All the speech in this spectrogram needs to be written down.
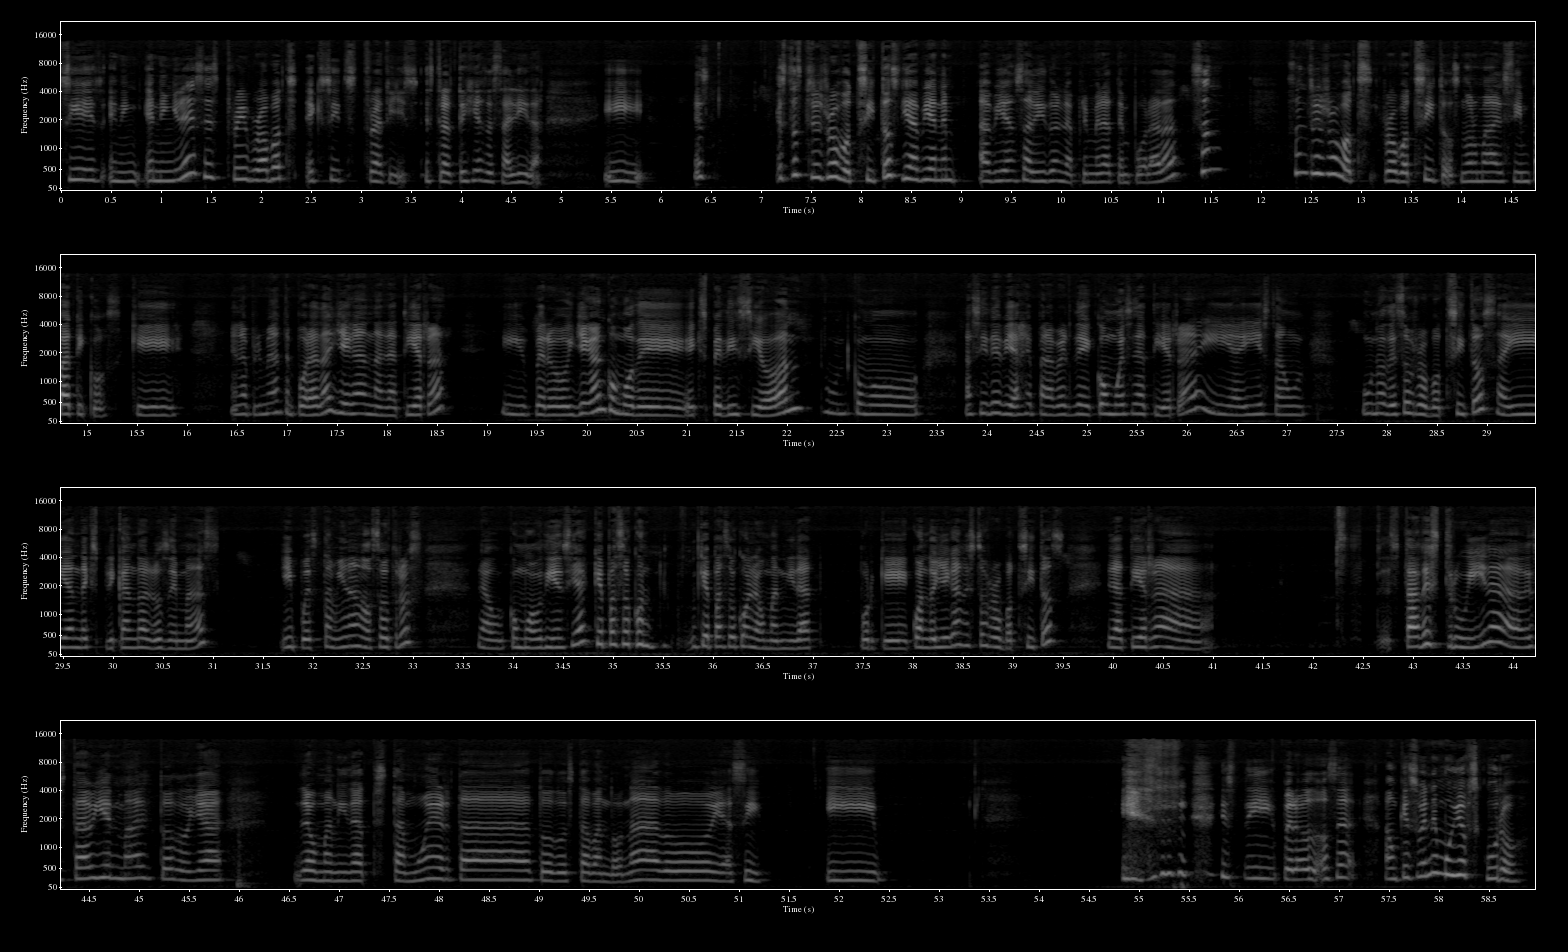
Sí, en, en inglés es Three Robots Exit Strategies, estrategias de salida. Y es, estos tres robotcitos ya habían, em, habían salido en la primera temporada. Son, son tres robots, robotcitos normales, simpáticos, que en la primera temporada llegan a la Tierra, y, pero llegan como de expedición, como así de viaje para ver de cómo es la Tierra, y ahí está un, uno de esos robotcitos, ahí anda explicando a los demás, y pues también a nosotros, como audiencia, qué pasó con, qué pasó con la humanidad, porque cuando llegan estos robotcitos, la Tierra está destruida, está bien mal todo, ya la humanidad está muerta, todo está abandonado y así. Y, sí, pero, o sea, aunque suene muy oscuro,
